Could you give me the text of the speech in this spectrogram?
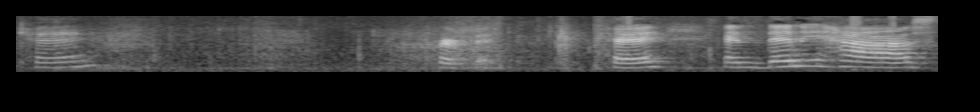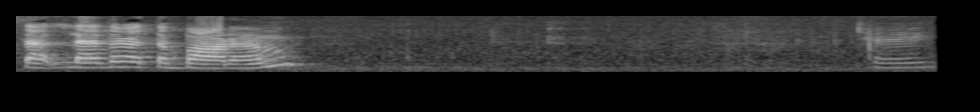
Okay? Perfect. Okay? And then it has that leather at the bottom. Okay?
